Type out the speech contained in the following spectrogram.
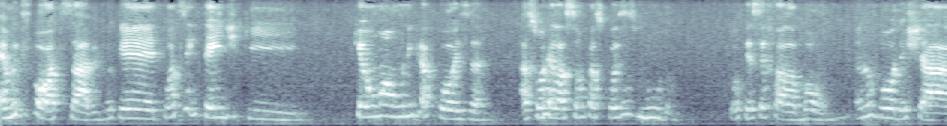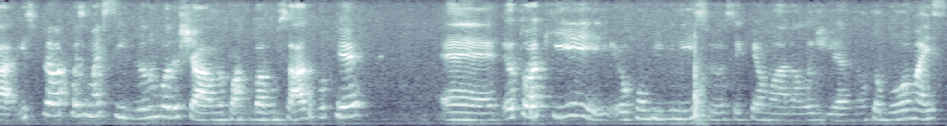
é muito forte, sabe? Porque quando você entende que, que é uma única coisa, a sua relação com as coisas muda. Porque você fala, bom, eu não vou deixar. Isso pela coisa mais simples, eu não vou deixar o meu quarto bagunçado, porque é, eu tô aqui, eu convivo nisso, eu sei que é uma analogia não tão boa, mas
